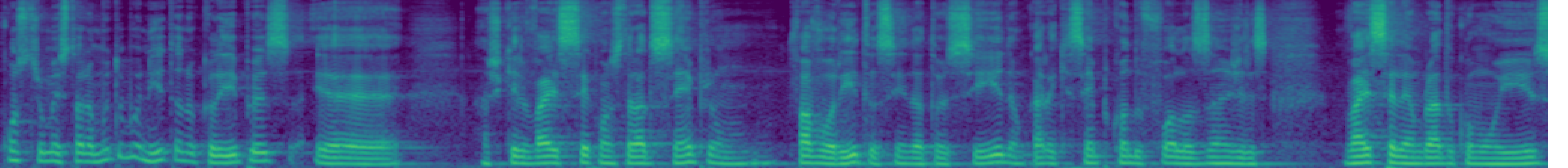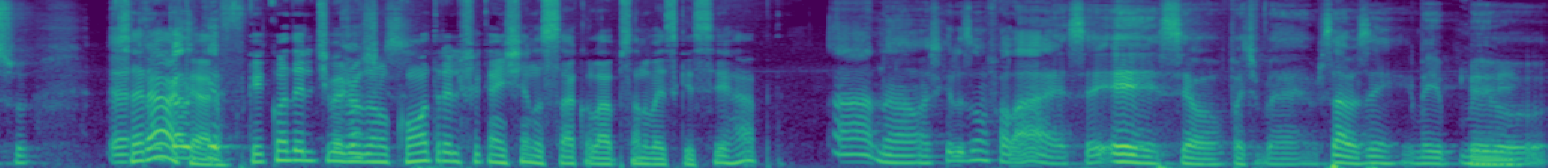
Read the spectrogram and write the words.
construiu uma história muito bonita no Clippers. É Acho que ele vai ser considerado sempre um favorito assim da torcida, um cara que sempre quando for a Los Angeles vai ser lembrado como isso. É, Será, é um cara? cara? É... Porque quando ele estiver jogando que... contra, ele fica enchendo o saco lá, a pessoa não vai esquecer rápido? Ah, não, acho que eles vão falar, ah, esse, esse é o Pat Beverly, sabe assim? Meio, meio uhum.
